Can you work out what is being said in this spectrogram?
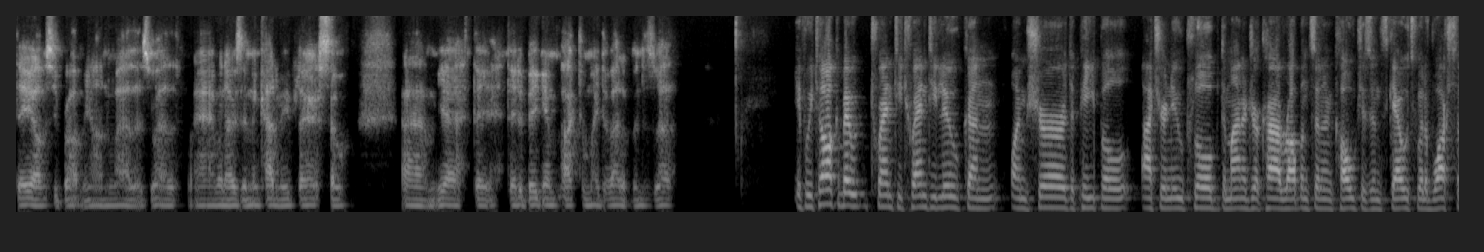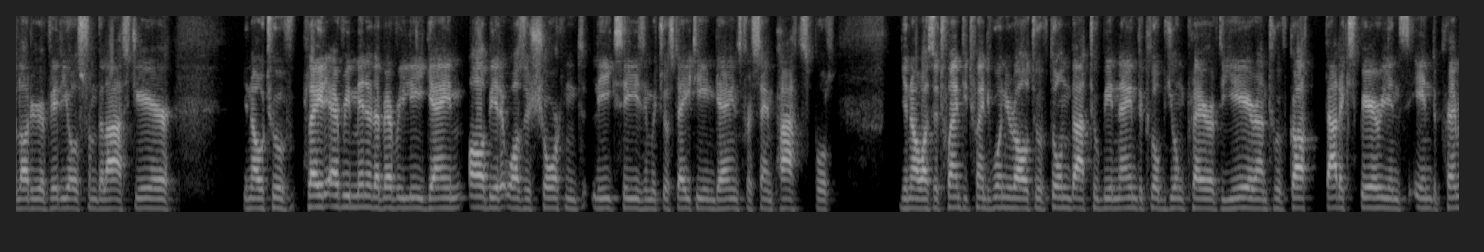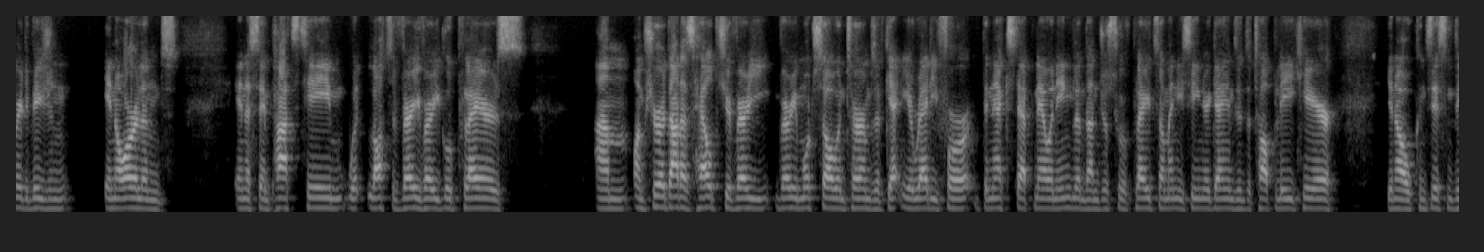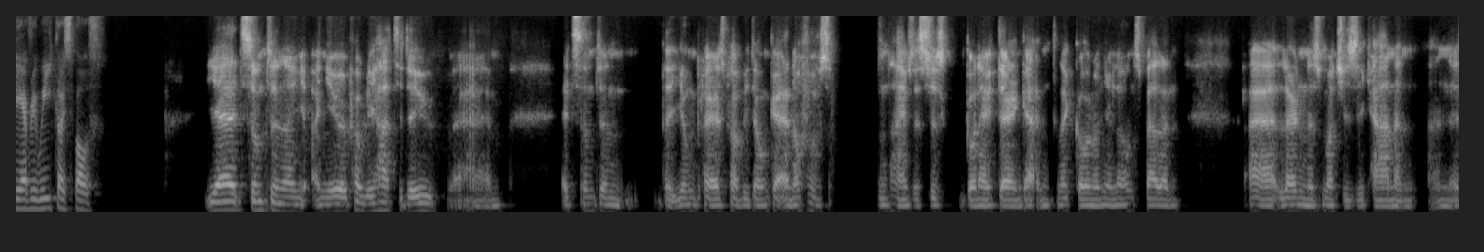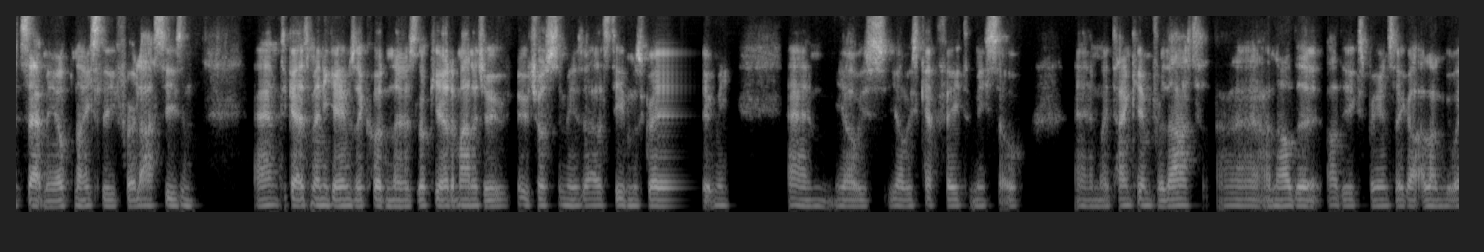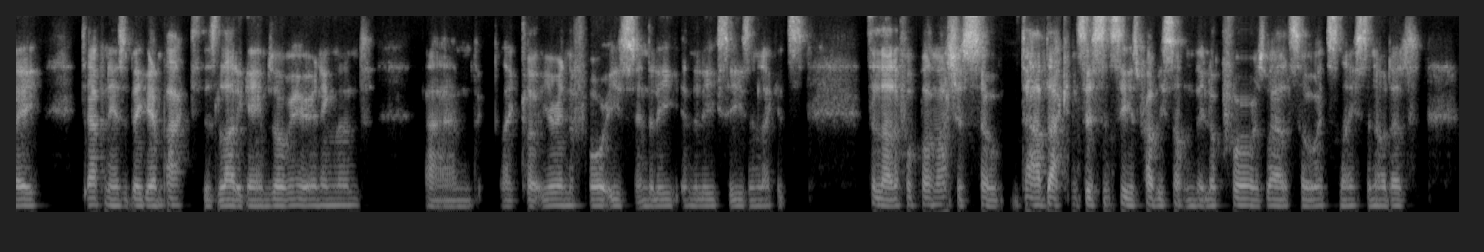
they obviously brought me on well as well uh, when I was an academy player. So, um, yeah, they, they had a big impact on my development as well. If we talk about 2020, Luke, and I'm sure the people at your new club, the manager Karl Robinson and coaches and scouts will have watched a lot of your videos from the last year. You know, to have played every minute of every league game, albeit it was a shortened league season with just 18 games for St. Pat's. But, you know, as a 20, 21 year old, to have done that, to be named the club's young player of the year and to have got that experience in the Premier Division in Ireland in a St. Pat's team with lots of very, very good players. Um, I'm sure that has helped you very, very much so in terms of getting you ready for the next step now in England and just to have played so many senior games in the top league here, you know, consistently every week, I suppose. Yeah, it's something I, I knew I probably had to do. Um, it's something that young players probably don't get enough of. Sometimes it's just going out there and getting like going on your loan spell and uh, learning as much as you can, and and it set me up nicely for last season, and um, to get as many games as I could. And I was lucky I had a manager who, who trusted me as well. Stephen was great me, and um, he always he always kept faith in me. So. Um, I thank him for that uh, and all the all the experience I got along the way. Definitely has a big impact. There's a lot of games over here in England, and like you're in the 40s in the league in the league season. Like it's it's a lot of football matches. So to have that consistency is probably something they look for as well. So it's nice to know that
